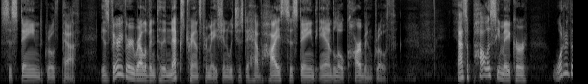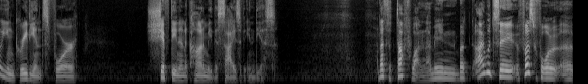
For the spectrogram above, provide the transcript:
sustained growth path is very, very relevant to the next transformation, which is to have high sustained and low carbon growth. As a policymaker, what are the ingredients for shifting an economy the size of India's? That's a tough one. I mean, but I would say, first of all, uh,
